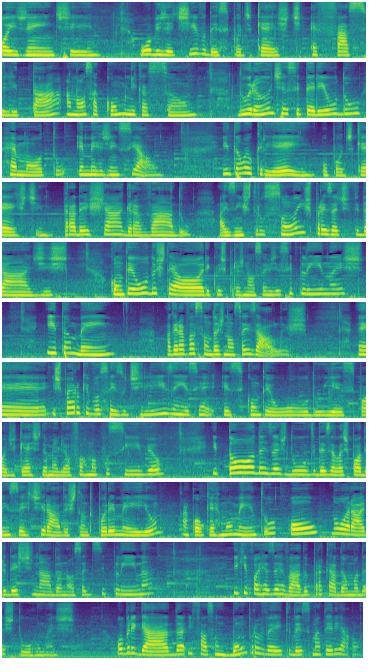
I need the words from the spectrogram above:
Oi, gente! O objetivo desse podcast é facilitar a nossa comunicação durante esse período remoto emergencial. Então eu criei o podcast para deixar gravado as instruções para as atividades, conteúdos teóricos para as nossas disciplinas e também a gravação das nossas aulas. É, espero que vocês utilizem esse, esse conteúdo e esse podcast da melhor forma possível. E todas as dúvidas elas podem ser tiradas tanto por e-mail a qualquer momento ou no horário destinado à nossa disciplina e que foi reservado para cada uma das turmas. Obrigada e façam um bom proveito desse material.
